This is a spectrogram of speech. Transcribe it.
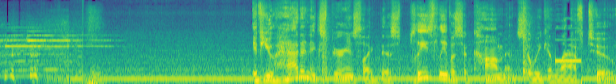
If you had an experience like this, please leave us a comment so we can laugh too.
